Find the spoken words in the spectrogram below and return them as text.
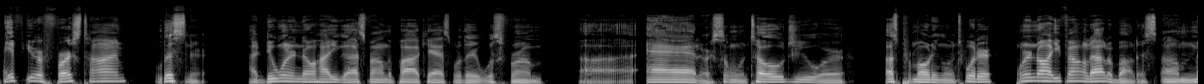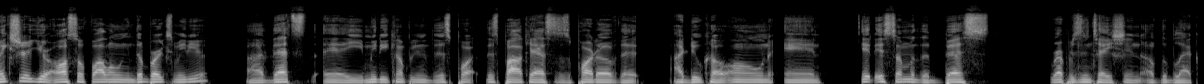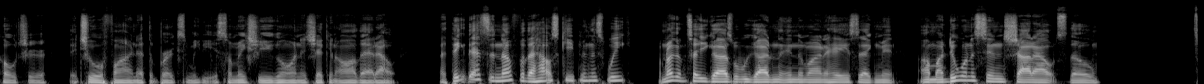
If you're a first time listener, I do want to know how you guys found the podcast, whether it was from uh, ad or someone told you or us promoting on Twitter. I want to know how you found out about us. Um, make sure you're also following The Breaks Media. Uh, that's a media company this part this podcast is a part of that I do co-own, and it is some of the best representation of the black culture that you will find at the Breaks Media. So make sure you go in and checking all that out. I think that's enough for the housekeeping this week. I'm not going to tell you guys what we got in the End of Mind Haize segment. Um, I do want to send shout outs though.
